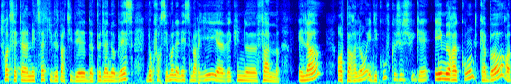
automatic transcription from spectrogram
je crois que c'était un médecin qui faisait partie d'un peu de la noblesse, donc forcément, il allait se marier avec une euh, femme. Et là, en parlant, il découvre que je suis gay. Et il me raconte qu'à bord,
